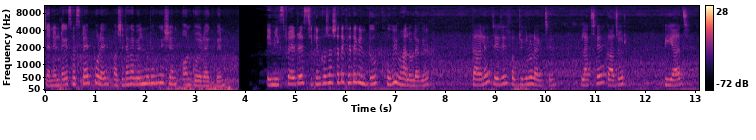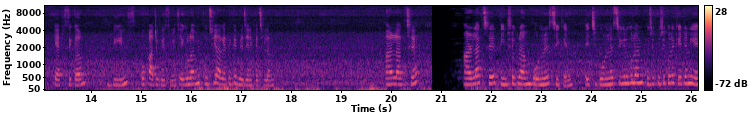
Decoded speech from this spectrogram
চ্যানেলটাকে সাবস্ক্রাইব করে পাশে থাকা বেল নোটিফিকেশন অন করে রাখবেন। এই মিক্সড ফ্রায়েড রাইস চিকেন কষার সাথে খেতে কিন্তু খুবই ভালো লাগে। তাহলে যে যে সবজিগুলো লাগছে লাগছে গাজর, পেঁয়াজ ক্যাপসিকাম বিনস ও কাজু কিশমিশ, এগুলো আমি কুচিয়ে আগে থেকে ভেজে রেখেছিলাম। আর লাগছে? আর লাগছে তিনশো গ্রাম বোনলেস চিকেন এই বোনলেস চিকেনগুলো আমি কুচি কুচি করে কেটে নিয়ে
